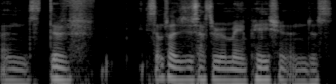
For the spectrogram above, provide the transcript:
and they've sometimes you just have to remain patient and just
